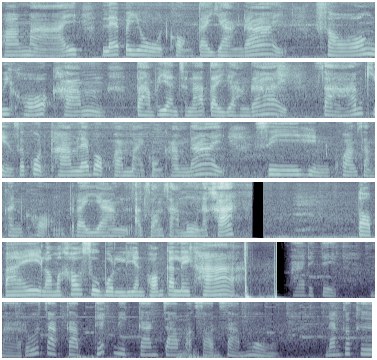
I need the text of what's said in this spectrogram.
ความหมายและประโยชน์ของไตรยางได้ 2. วิเคราะห์คำตามพยัญชนะไตรยางได้ 3. เขียนสะกดคำและบอกความหมายของคำได้ 4. เห็นความสำคัญของไตรยางหรืออักษรสามหมู่นะคะ ต่อไปเรามาเข้าสู่บทเรียนพร้อมกันเลยค่ะพาเด็กๆ มารู้จักกับเทคนิคการจำอักษรสามหมู่ นั่นก็คือ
